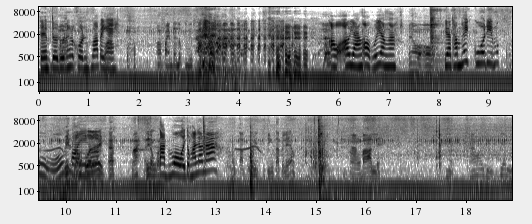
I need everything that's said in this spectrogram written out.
เต็มตัวดูนะทุกคนว่าเป็นไง ว่าไฟมันจะลุกจริงหรือเปล่าเอาเอายางออกหรือยังอะไม่เอาออกอย่าทำให้กลัวดิมะโหวินสองตัวเลย อะ มาอันนี้ลองตัดโหวยตรงนั้นแล้วนะตัดโอ้ยจริงๆตัดไปแล้วห่างบานเลยเนี่ยห่างไว้ดูเทียบดู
